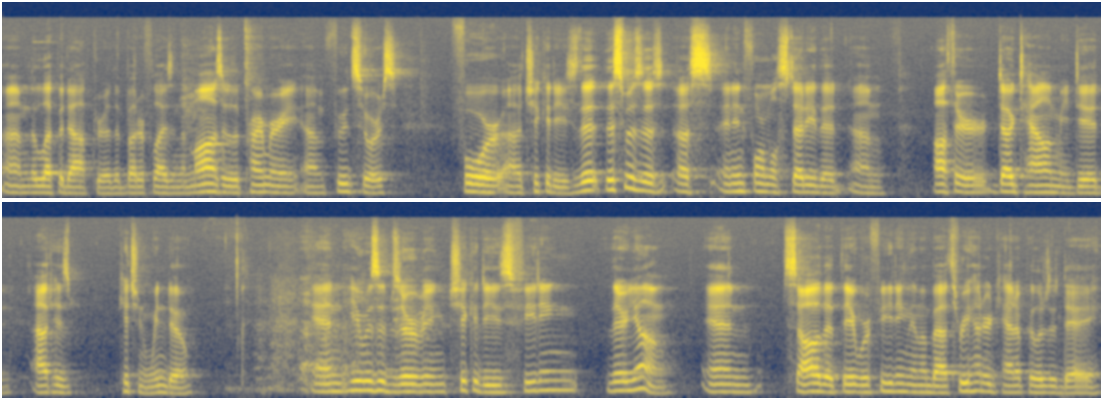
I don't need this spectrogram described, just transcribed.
um, the Lepidoptera, the butterflies and the moths, are the primary um, food source for uh, chickadees. This was a, a, an informal study that um, author Doug Tallamy did out his kitchen window. And he was observing chickadees feeding their young and saw that they were feeding them about 300 caterpillars a day.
